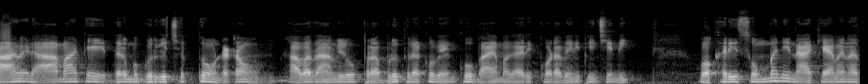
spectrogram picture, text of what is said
ఆవిడ ఆ మాటే ఇద్దరు ముగ్గురికి చెప్తూ ఉండటం అవధానులు ప్రభృతులకు వెంకు బాయమ్మగారికి కూడా వినిపించింది. ఒకరి సొమ్మని నాకేమైనా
